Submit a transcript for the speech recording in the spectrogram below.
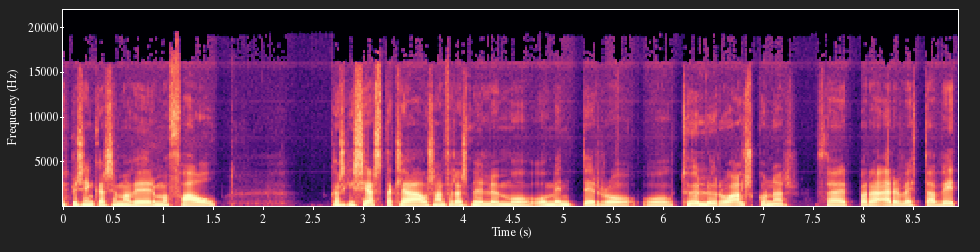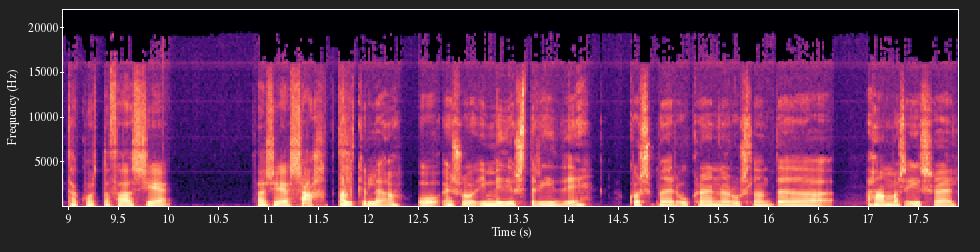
upplýsingar sem við erum að fá kannski sérstaklega á samfélagsmiðlum og, og myndir og, og tölur og alls konar, það er bara erfitt að vita hvort að það sé það sé satt. Algjörlega og eins og í miðju stríði hvort sem er Úkraina, Rúsland eða Hamas, Ísrael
